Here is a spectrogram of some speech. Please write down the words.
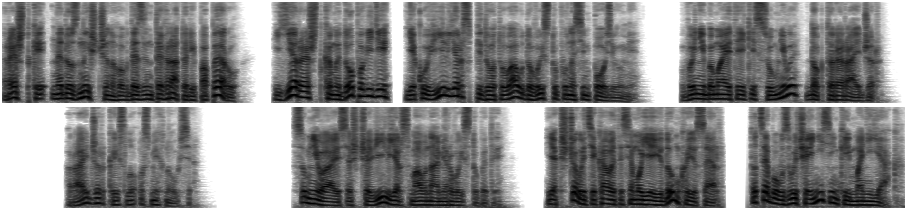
Рештки недознищеного в дезінтеграторі паперу є рештками доповіді, яку Вільєрс підготував до виступу на симпозіумі. Ви ніби маєте якісь сумніви, докторе Райджер? Райджер кисло усміхнувся. Сумніваюся, що Вільєрс мав намір виступити. Якщо ви цікавитеся моєю думкою, сер, то це був звичайнісінький маніяк.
